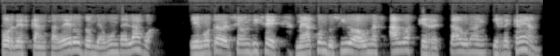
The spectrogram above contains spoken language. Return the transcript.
por descansaderos donde abunda el agua. Y en otra versión dice, me ha conducido a unas aguas que restauran y recrean.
